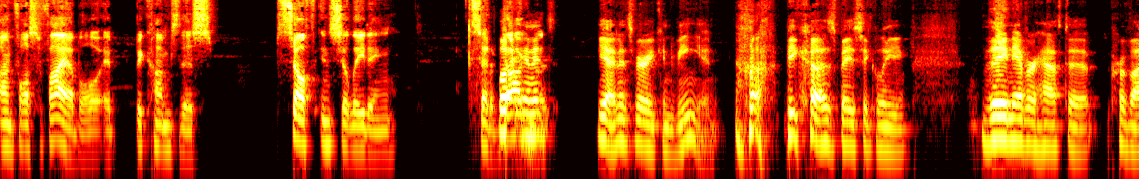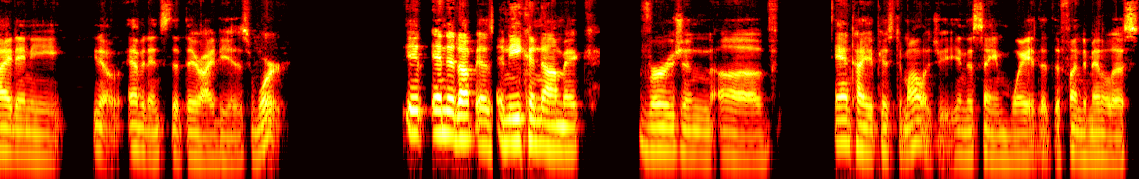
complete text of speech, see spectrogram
unfalsifiable. It becomes this self-insulating set of but, dogmas. And yeah, and it's very convenient because basically they never have to provide any, you know, evidence that their ideas work. It ended up as an economic version of anti-epistemology in the same way that the fundamentalist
